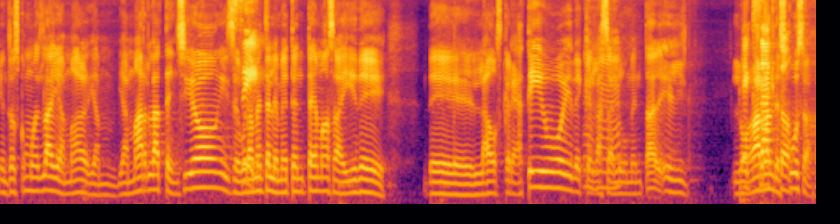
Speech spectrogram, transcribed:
Y entonces, como es la llamar, llam- llamar la atención y seguramente le meten temas ahí de, de lados creativos y de que la salud mental lo agarran de excusa.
